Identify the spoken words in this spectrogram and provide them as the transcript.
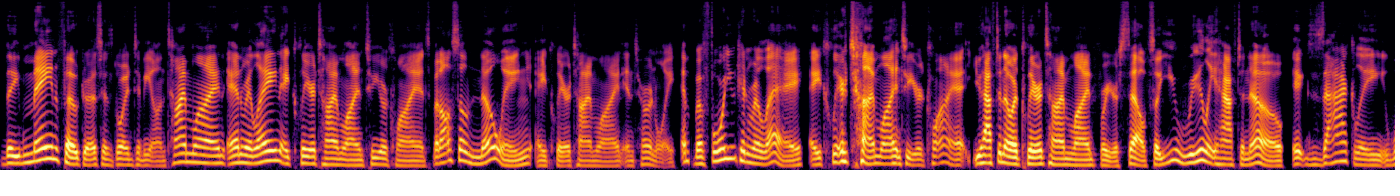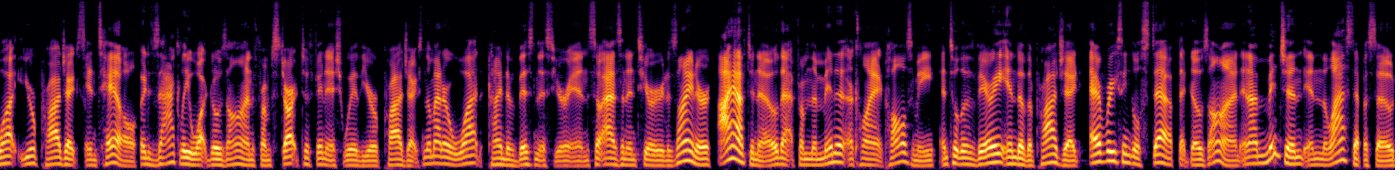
the main focus is going to be on timeline and relaying a clear timeline to your clients, but also knowing a clear timeline internally. And before you can relay a clear timeline to your client, you have to know a clear timeline for yourself. So you really have to know exactly what your projects entail, exactly what goes on from start to finish with your projects, no matter what kind of business you're in. So as an interior designer, I have to know that from the minute a client calls me until the very end of the project, every single step that goes on. And I mentioned in the last episode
